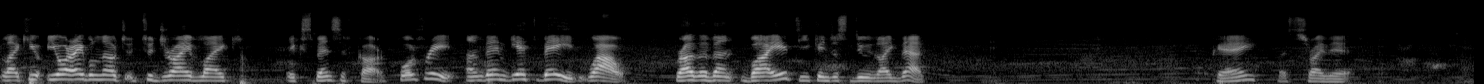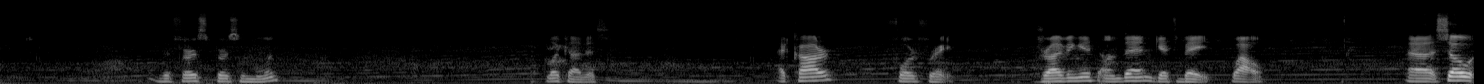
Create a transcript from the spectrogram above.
like you you are able now to, to drive like expensive car for free and then get paid. Wow. Rather than buy it you can just do it like that. Okay. Let's try the the first person mode look at this. A car for free driving it and then get paid. Wow. Uh, so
